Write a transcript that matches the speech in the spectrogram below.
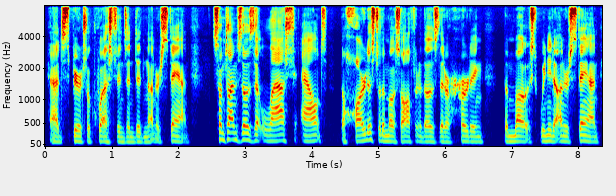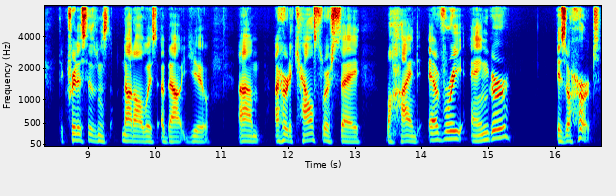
had spiritual questions and didn't understand. Sometimes those that lash out the hardest or the most often are those that are hurting the most. We need to understand the criticism is not always about you. Um, I heard a counselor say, behind every anger is a hurt.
